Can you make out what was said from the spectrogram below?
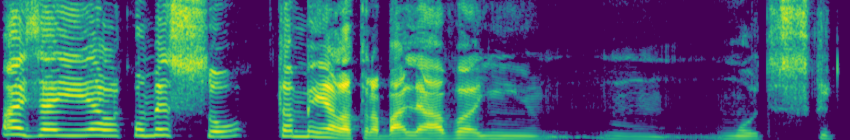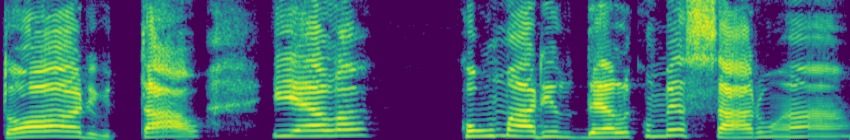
Mas aí ela começou também, ela trabalhava em um outro escritório e tal, e ela, com o marido dela, começaram a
